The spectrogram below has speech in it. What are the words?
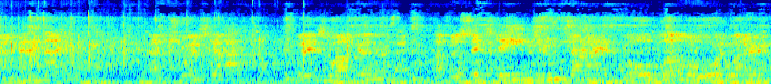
And hitting ninth, at shortstop, please welcome number 16, two-time Gold Glove Award winner,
